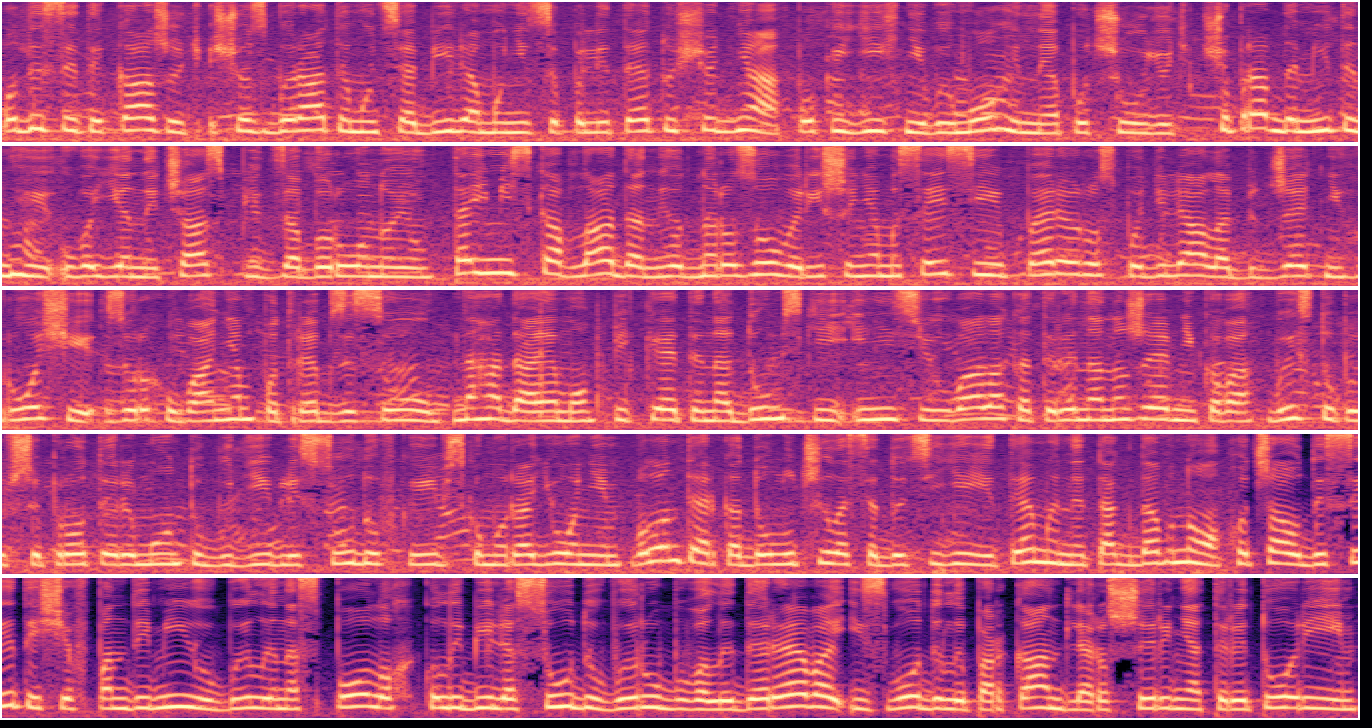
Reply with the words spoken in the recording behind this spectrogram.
Одесити кажуть, що збиратимуться біля муніципалітету щодня, поки їхні вимоги не почують. Щоправда, мітинги у воєнний час під забороною. Та й міська влада неодноразово рішеннями сесії перерозподіляла бюджетні гроші з урахуванням потреб ЗСУ. Нагадаємо, пікети на Думській ініціювала Катерина Ножевнікова, виступивши проти ремонту будівлі суду в Київському районі. Волонтерка долучилася до цієї теми не так давно, хоча одесити ще в пандемію били на сполох, коли біля суду вирубували дерева і зводили паркан для розширення території.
